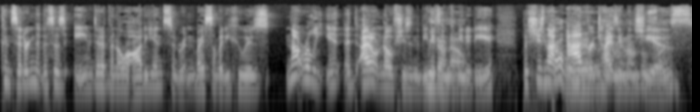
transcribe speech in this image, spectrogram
considering that this is aimed at a vanilla audience and written by somebody who is not really in, I don't know if she's in the BDSM community, but she's not advertising that she is.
